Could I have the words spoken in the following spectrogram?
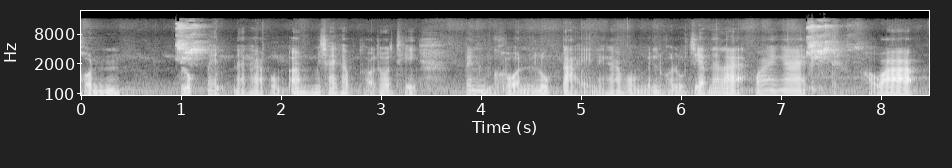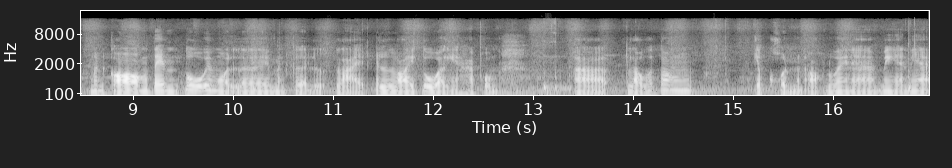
ขนลูกเป็ดนะครับผมเออไม่ใช่ครับขอโทษทีเป็นขนลูกไก่นะครับผมเป็นขนลูกเจี๊ยบนี่แหละว่าง่าย เพราะว่ามันกองเต็มตู้ไปหมดเลย มันเกิดหลายเป็นร้อยตัวไงครับผมเราก็ต้องเก็บขนมันออกด้วยนะ ไม่งั้นเนี่ย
